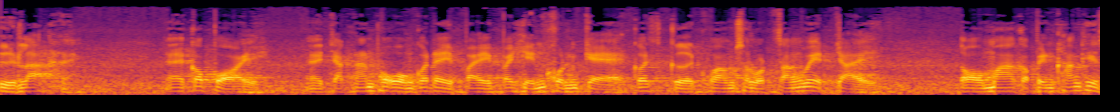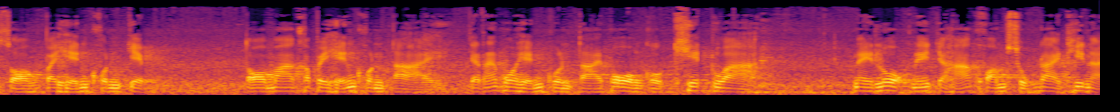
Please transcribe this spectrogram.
อื่นละก็ปล่อย จากนั้นพระองค์ก็ได้ไปไปเห็นคนแก่ก็เกิดความสลดสังเวชใจ ต่อมาก็เป็นครั้งที่สองไปเห็นคนเจ็บ ต่อมาก็ไปเห็นคนตาย จากนั้นพอเห็นคนตายพระองค์ก็คิดว่า ในโลกนี้จะหาความสุขได้ที่ไหน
